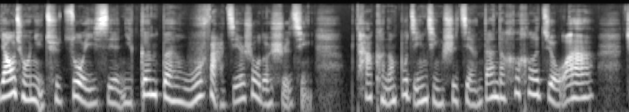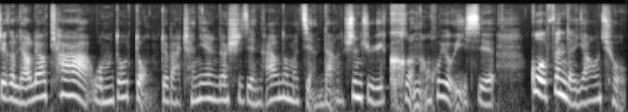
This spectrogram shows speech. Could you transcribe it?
要求你去做一些你根本无法接受的事情。他可能不仅仅是简单的喝喝酒啊，这个聊聊天啊，我们都懂，对吧？成年人的世界哪有那么简单？甚至于可能会有一些过分的要求。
